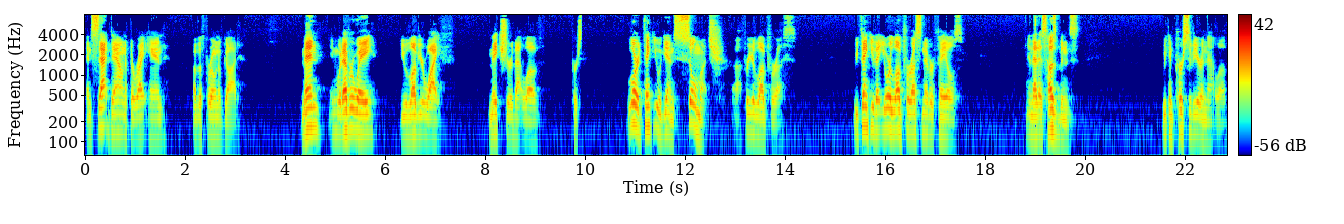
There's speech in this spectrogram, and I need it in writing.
and sat down at the right hand of the throne of God. Men, in whatever way you love your wife, make sure that love persists. Lord, thank you again so much uh, for your love for us. We thank you that your love for us never fails, and that as husbands, we can persevere in that love.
